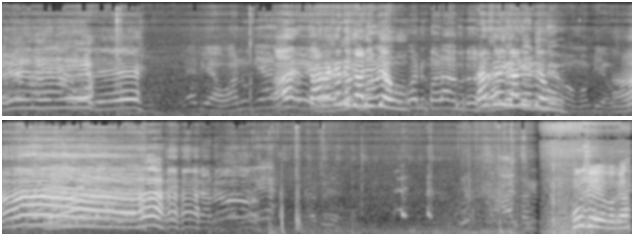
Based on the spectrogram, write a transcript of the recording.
રે, રે, રે, રે. હા, ગાડી દેવું તારે કઈ ગાડી દેવું હા. શું જોઈએ બકા?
